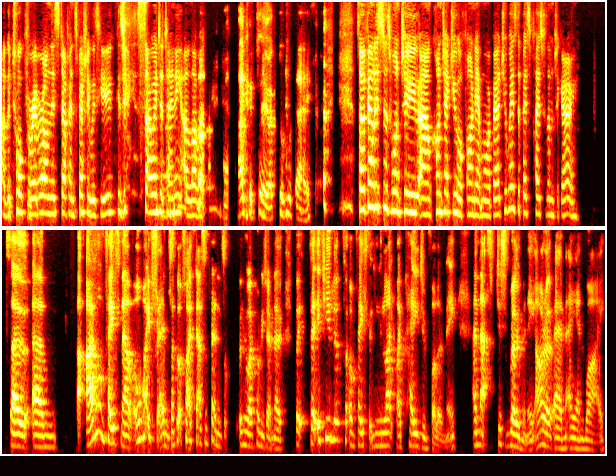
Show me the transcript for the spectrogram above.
I could talk forever on this stuff, and especially with you because you're so entertaining. I love it. I could too. I could talk all day. so, if our listeners want to um, contact you or find out more about you, where's the best place for them to go? So, um, I'm on Face now. All my friends, I've got 5,000 friends who I probably don't know, but, but if you look on Facebook, you can like my page and follow me. And that's just Romany, R O M A N Y.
